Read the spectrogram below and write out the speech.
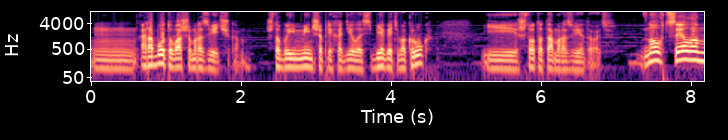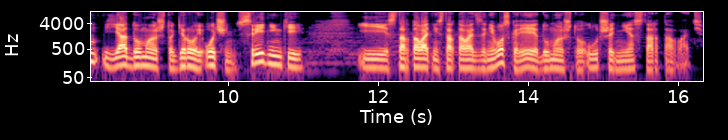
работу вашим разведчикам, чтобы им меньше приходилось бегать вокруг и что-то там разведывать. Но в целом, я думаю, что герой очень средненький, и стартовать, не стартовать за него, скорее, я думаю, что лучше не стартовать.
